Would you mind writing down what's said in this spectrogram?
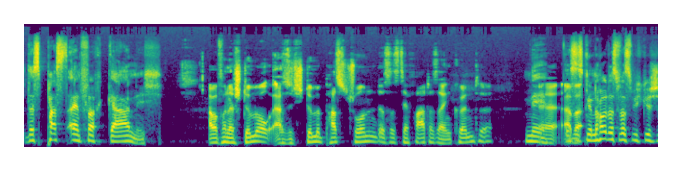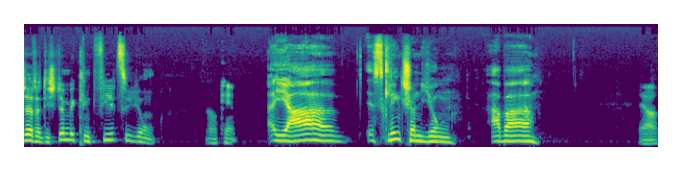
das passt einfach gar nicht. Aber von der Stimme, also die Stimme passt schon, dass es der Vater sein könnte. Nee, Äh, das aber- ist genau das, was mich gestört hat. Die Stimme klingt viel zu jung. Okay. Ja, es klingt schon jung. Aber Ja.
